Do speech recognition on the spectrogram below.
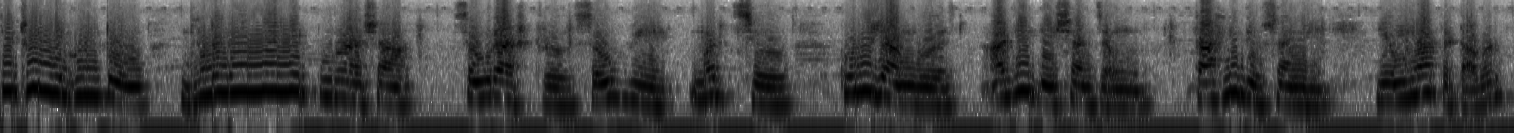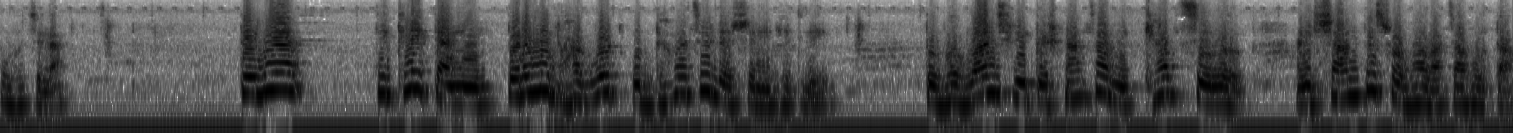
तिथून निघून तो धनधान्याने पूर्ण अशा सौराष्ट्र सौवीर मत्स्य कुरुजांगल आदी देशात जाऊन काही दिवसांनी यमुना तटावर पोहोचला. तेव्हा तिथे त्याने परमभागवत उद्धवाचे दर्शन घेतले. तो भगवान श्रीकृष्णाचा विख्यात सेवक आणि शांत स्वभावाचा होता.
